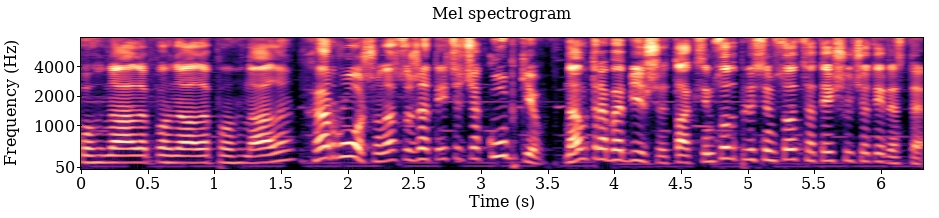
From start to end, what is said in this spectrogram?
Погнали, погнали, погнали. Хорош, у нас уже 1000 кубків. Нам треба більше. Так, 700 плюс 700 це 1400.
